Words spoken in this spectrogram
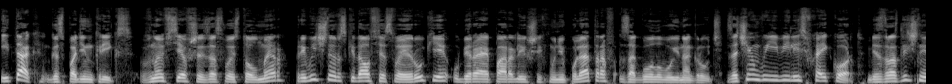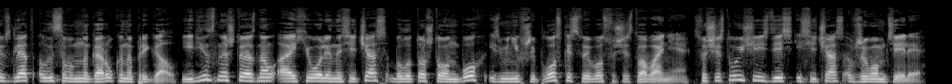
Итак, господин Крикс, вновь севший за свой стол мэр, привычно раскидал все свои руки, убирая пару лишних манипуляторов за голову и на грудь. Зачем вы явились в Хайкорт? Безразличный взгляд лысого многорука напрягал. Единственное, что я знал о Ахиоле на сейчас, было то, что он бог, изменивший плоскость своего существования, существующий здесь и сейчас в живом теле.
